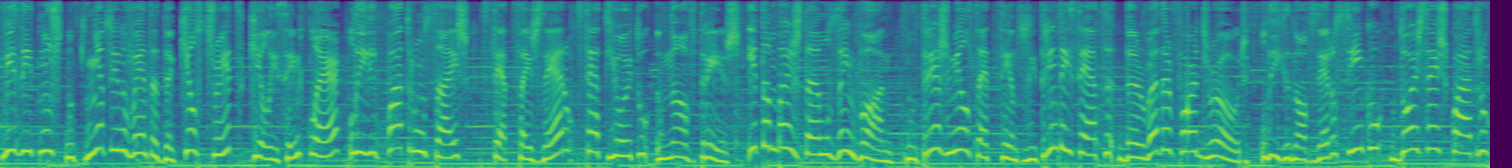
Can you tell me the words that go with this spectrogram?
Visite-nos no 590 da Kill Street, Kill e St. Clair, ligue 416 760 7893. E também estamos em Vaughan, no 3737 da Rutherford Road. Ligue 905 264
